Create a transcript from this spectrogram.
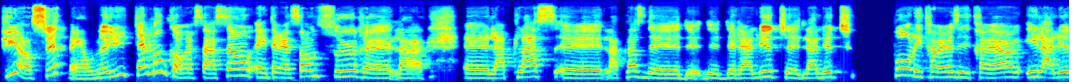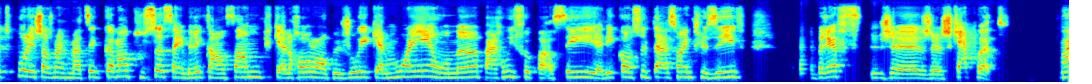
Puis ensuite, ben on a eu tellement de conversations intéressantes sur euh, la la place la place de, la lutte la lutte pour les travailleuses et les travailleurs et la lutte pour les changements climatiques, comment tout ça s'imbrique ensemble, puis quel rôle on peut jouer, quels moyens on a, par où il faut passer, les consultations inclusives. Bref, je capote. Oui,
